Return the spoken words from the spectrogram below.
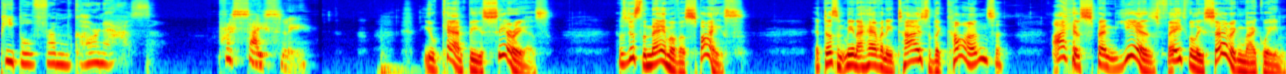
people from Karrnath. Precisely. You can't be serious. It was just the name of a spice. It doesn't mean I have any ties to the Karrns. I have spent years faithfully serving my queen.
